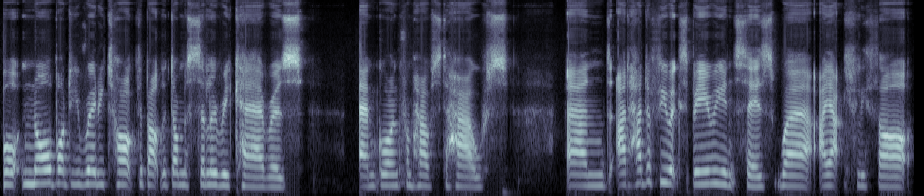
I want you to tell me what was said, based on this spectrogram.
but nobody really talked about the domiciliary carers um, going from house to house. And I'd had a few experiences where I actually thought,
